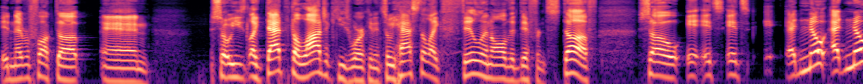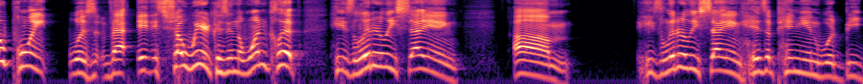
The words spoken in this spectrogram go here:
It never fucked up. and so he's like that's the logic he's working in. So he has to like fill in all the different stuff. So it, it's it's it, at no at no point was that it, it's so weird because in the one clip he's literally saying, um, he's literally saying his opinion would be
